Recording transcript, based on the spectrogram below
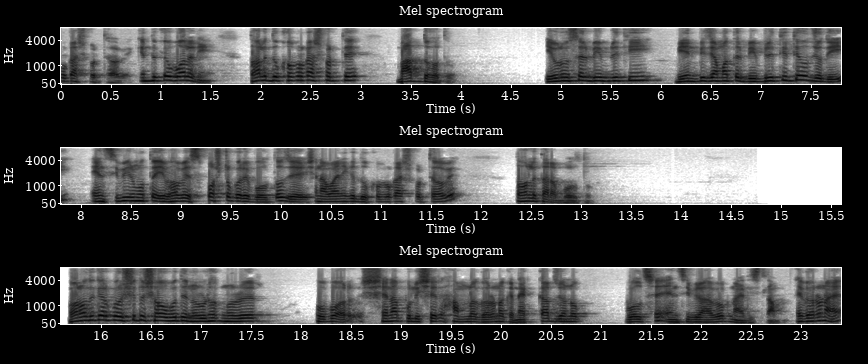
প্রকাশ করতে হবে, কিন্তু কেউ বলেনি। তাহলে দুঃখ প্রকাশ করতে বাধ্য হতো। ইউনুসের বিবৃতি বিএনপি জামাতের বিবৃতিতেও যদি এনসিপির মতো এভাবে স্পষ্ট করে বলতো যে সেনাবাহিনীকে দুঃখ প্রকাশ করতে হবে, তাহলে তারা বলতো। গণ অধিকার পরিষদের সভাপতি নুরুল হক নুরের উপর সেনা পুলিশের হামলা ঘটনাকে ন্যাক্কারজনক বলছে এনসিপির আহ্বায়ক নাহিদ ইসলাম। এ ঘটনায়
